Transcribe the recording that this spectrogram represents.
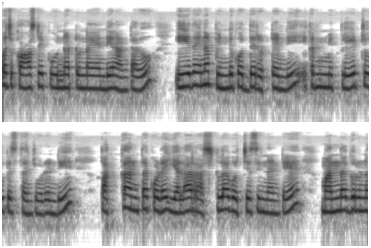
కొంచెం కాస్ట్ ఎక్కువ ఉన్నట్టు ఉన్నాయండి అని అంటారు. ఏదైనా పిండి కొద్దే రొట్టె అండి. ఇక్కడ నేను మీకు ప్లేట్ చూపిస్తాను చూడండి. పక్క అంతా కూడా ఎలా రస్ట్ లాగా వచ్చేసిందంటే మన దగ్గర ఉన్న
